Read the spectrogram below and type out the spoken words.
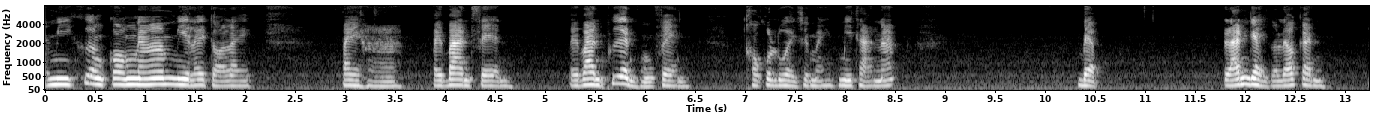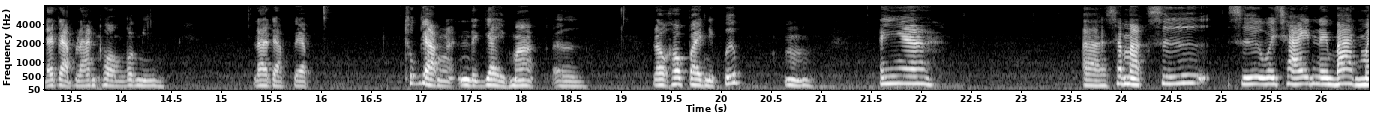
จะมีเครื่องกรองน้ำมีอะไรต่ออะไร ไปหาไปบ้านแฟน ไปบ้านเพื่อนของแฟน เขาก็รวยใช่ไหม มีฐานะ แบบร้านใหญ่ก็แล้วกัน ระดับร้านทองก็มี ระดับแบบทุกอย่างอะใหญ่มาก เออ เราเข้าไปนี่ปุ๊บ อืมไอ้เนี่ยอ่าสมัครซื้อซื้อไว้ใช้ในบ้านไหม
